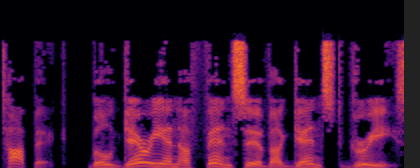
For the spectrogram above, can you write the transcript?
Topic Bulgarian offensive against Greece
